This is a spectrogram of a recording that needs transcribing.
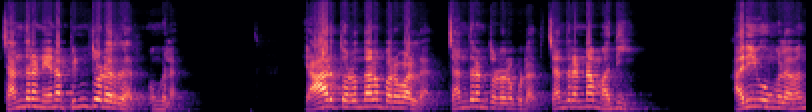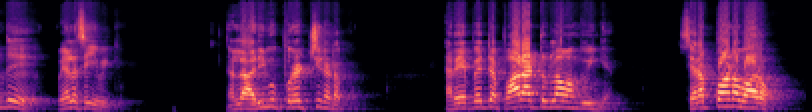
சந்திரன் ஏன்னா பின்தொடர்றார் உங்களை. யார் தொடர்ந்தாலும் பரவாயில்ல. சந்திரன் தொடரக்கூடாது. சந்திரன்னா மதி. அறிவு உங்களை வந்து வேலை செய்ய வைக்கும். நல்ல அறிவு புரட்சி நடக்கும். நிறைய பேர்கிட்ட பாராட்டுலாம் வாங்குவீங்க. சிறப்பான வாரம்.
